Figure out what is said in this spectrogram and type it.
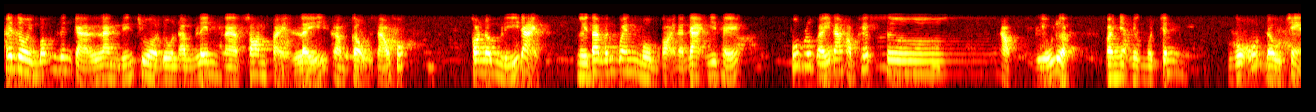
thế rồi bỗng dưng cả làng đến chùa đồn ầm lên là son phải lấy lòng cậu giáo phúc. Con ông lý đại, người ta vẫn quen mồm gọi là đại như thế. Phúc lúc ấy đã học hết sơ học yếu lược và nhận được một chân gỗ đầu trẻ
